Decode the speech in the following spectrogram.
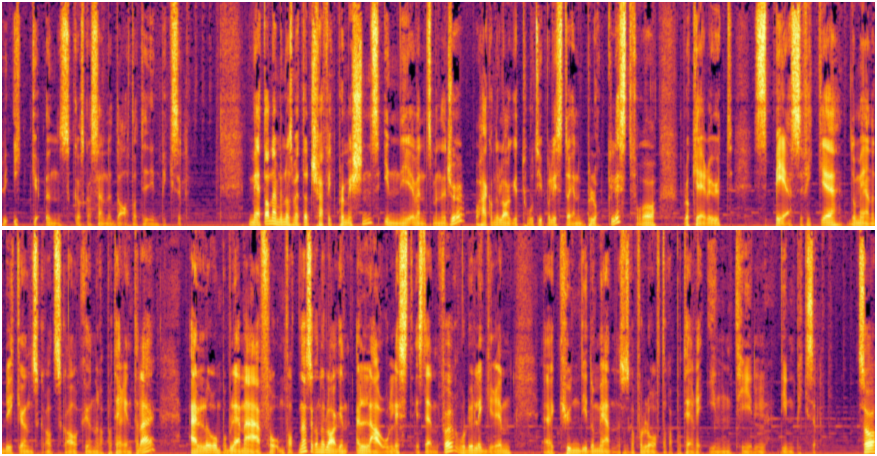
du ikke ønsker skal sende data til din pixel. Meta har nemlig noe som heter Traffic Permissions inni Events Manager, og her kan du lage to typer lister. En blokklist for å blokkere ut spesifikke domener du ikke ønsker at skal kunne rapportere inn til deg. Eller om problemet er for omfattende, så kan du lage en allow-list istedenfor, hvor du legger inn eh, kun de domenene som skal få lov til å rapportere inn til din pixel. Så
